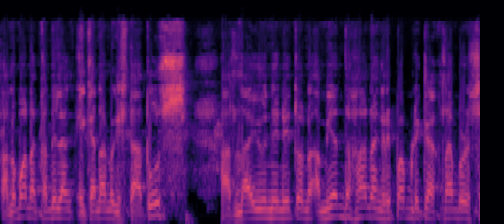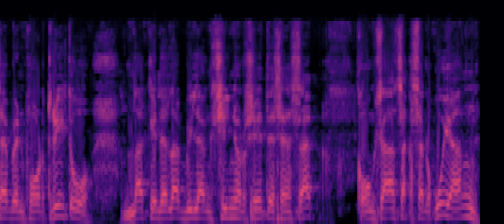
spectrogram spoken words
Ano man ang kanilang economic status at layunin nito na amyandahan ng Republic Act number 7432 na kilala bilang Senior Citizens Act kung saan sa kasalukuyan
